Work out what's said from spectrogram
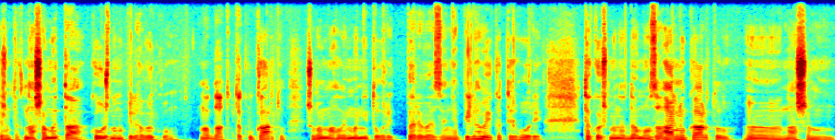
Е, скажімо так, наша мета кожному пільговику надати таку карту, щоб ми могли моніторити перевезення пільгової категорії. Також ми надамо загальну карту е, нашим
